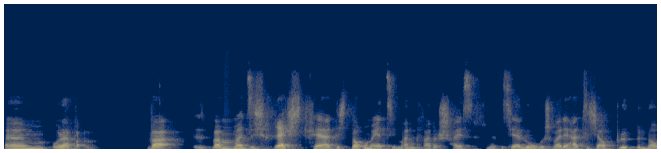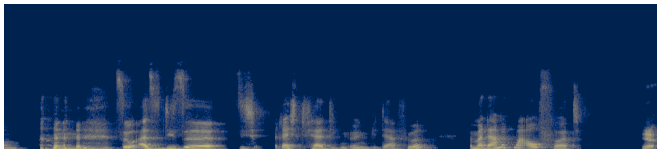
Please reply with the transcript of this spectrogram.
Ähm, oder weil man sich rechtfertigt, warum er jetzt jemanden gerade scheiße findet. Ist ja logisch, weil der hat sich ja auch blöd benommen. Mhm. so, also diese sich rechtfertigen irgendwie dafür. Wenn man damit mal aufhört. Ja.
